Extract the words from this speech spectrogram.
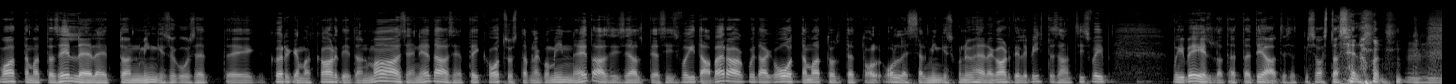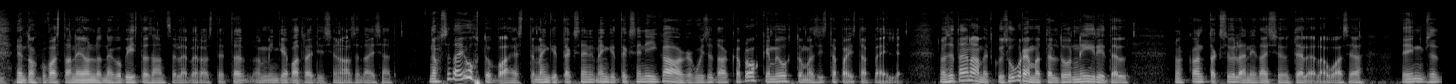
vaatamata sellele, et on mingisugused äh, kõrgemad kaardid on maas ja nii edasi, et ta ikka otsustab nagu minna edasi sealt ja siis võidab ära kuidagi ootamatult, et olles seal mingisugune ühele kaardile pihta saanud, siis võib võib eeldada, et ta teadis, et mis vastasel on mm. -hmm. et noh, kui vastane ei olnud nagu pihta saanud, sellepärast et ta on no, mingi ebatraditsionaalsed asjad. noh, seda juhtub vahest, mängitakse, mängitakse nii ka, aga kui seda hakkab rohkem juhtuma, siis ta paistab välja. no seda enam, et kui suurematel turniiridel noh, kantakse üle neid asju telelauas ja ja inimesed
